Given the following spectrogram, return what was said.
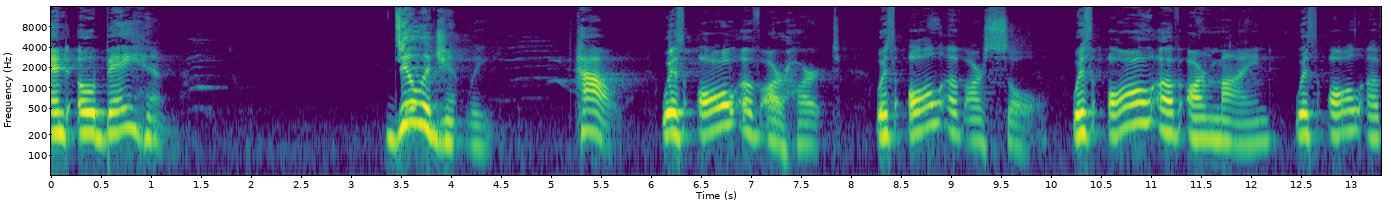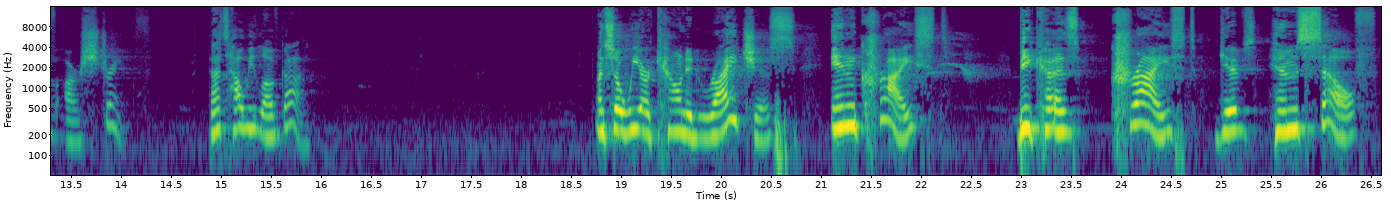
and obey Him diligently. How? With all of our heart, with all of our soul, with all of our mind, with all of our strength. That's how we love God. And so we are counted righteous in Christ because Christ gives himself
